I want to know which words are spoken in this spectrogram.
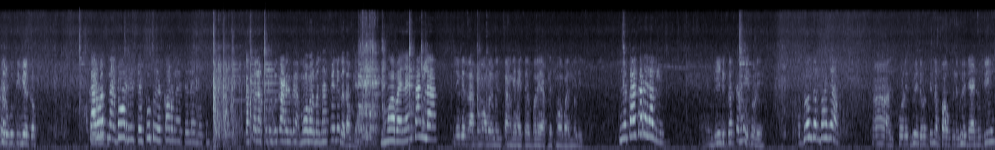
घरगुती मेकअप काय होत नाही बाहेर दिसतंय फोटो काढून येते लय कशाला फोटो बी काढायचा मोबाईल मध्ये हात निघत आपल्या. मोबाईल नाही चांगला. निघत आपल्या मोबाईल मध्ये. चांगले आहेत बरं आहे आपल्याच मोबाईल मध्ये. तुझे काय करायला लागली? भेंडी करते नाही थोडे. दोन दोन भाज्या. हा थोडीच भेंडी होती ना पाव किलो भेंडी आणली होती.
